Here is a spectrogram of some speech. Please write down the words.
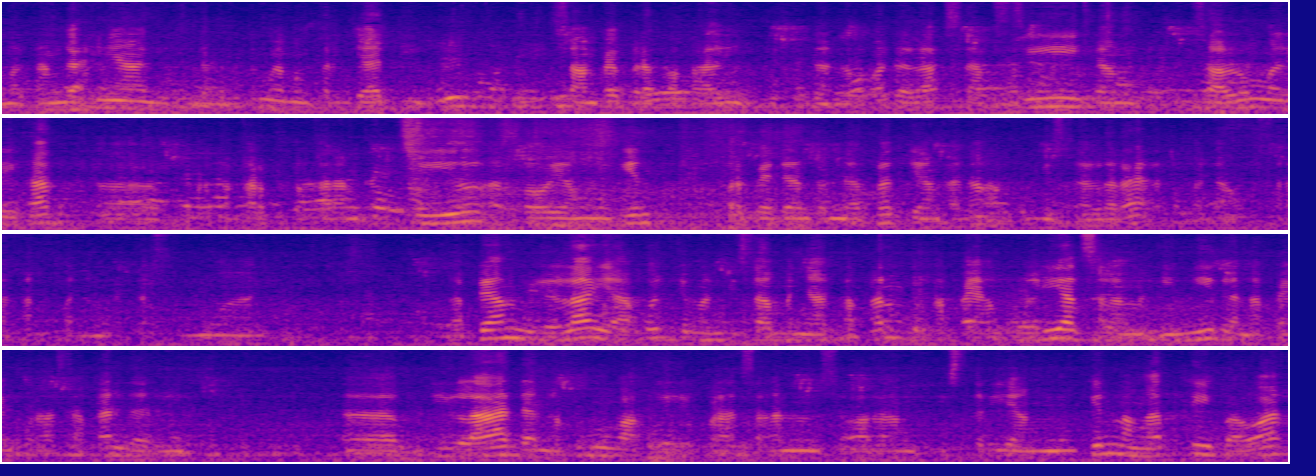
rumah tangganya gitu dan itu memang terjadi sampai berapa kali gitu. dan aku adalah saksi yang selalu melihat uh, pertengkaran kecil atau yang mungkin perbedaan pendapat yang kadang aku bisa lerai atau kadang aku serahkan kepada mereka semua gitu. tapi alhamdulillah ya aku cuma bisa menyatakan apa yang aku lihat selama ini dan apa yang aku rasakan dari uh, dan aku mewakili perasaan seorang istri yang mungkin mengerti bahwa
